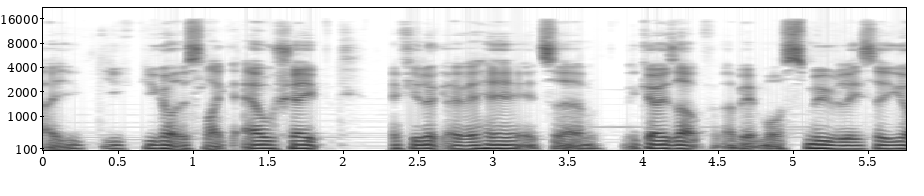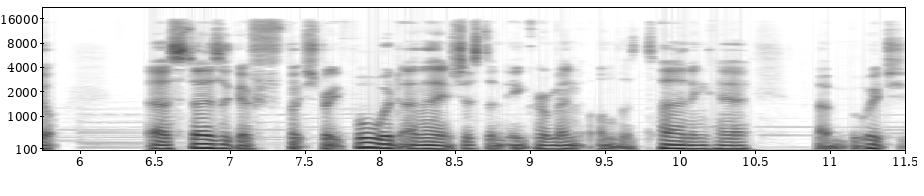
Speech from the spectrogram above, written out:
uh, you, you, you, got this like L shape. If you look over here, it's um, it goes up a bit more smoothly. So you got uh, stairs that go straight forward and then it's just an increment on the turning here um, which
